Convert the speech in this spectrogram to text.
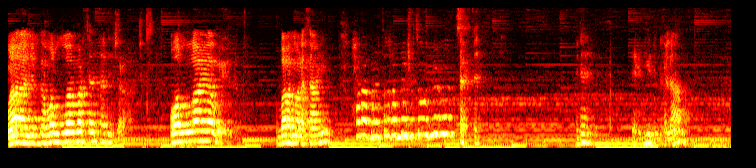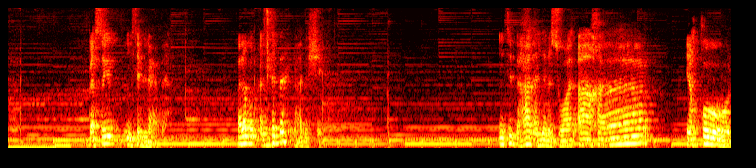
وأنبه والله مرتين هذه إجراءات والله يا ويلك ضرب مرة ثانية. حرام لا تضرب ليش تسوي سكتة. هنا الكلام بسيط مثل لعبة. فلابد انتبه لهذا الشيء. انتبه هذا عندنا سؤال آخر. يقول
